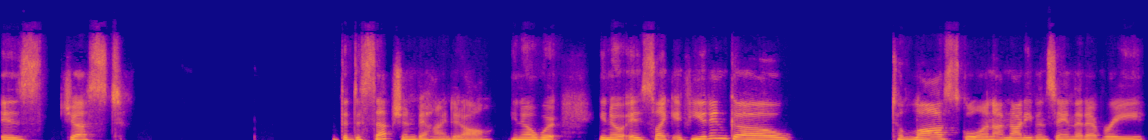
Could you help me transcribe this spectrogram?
is just the deception behind it all. You know where you know it's like if you didn't go to law school and i'm not even saying that every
